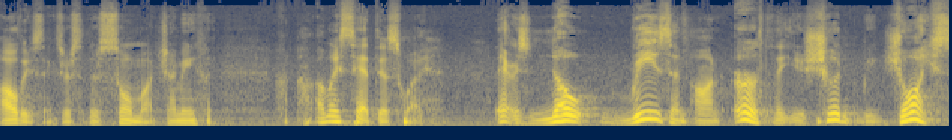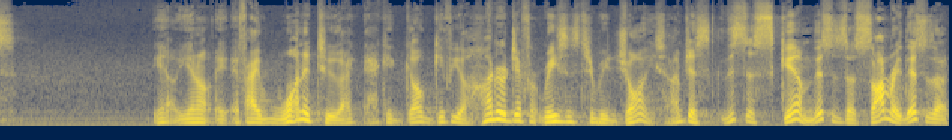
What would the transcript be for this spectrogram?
All these things. There's, there's so much. I mean, let me say it this way there is no reason on earth that you shouldn't rejoice. You know, you know if I wanted to, I, I could go give you a hundred different reasons to rejoice. I'm just, this is a skim. This is a summary. This is a,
